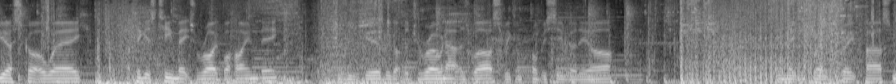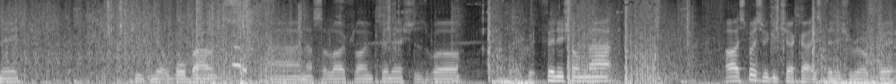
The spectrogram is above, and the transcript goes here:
just got away. I think his teammate's right behind me. Which is good. We got the drone out as well, so we can probably see where they are. Teammate just went straight past me. Cheeky little ball bounce. And that's a lifeline finish as well. A quick finish on that. Oh, I suppose we can check out his finisher real quick.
